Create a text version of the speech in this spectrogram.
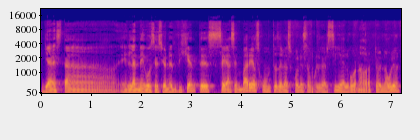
ya está en las negociaciones vigentes, se hacen varias juntas de las cuales Samuel García, el gobernador actual de Nuevo León,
